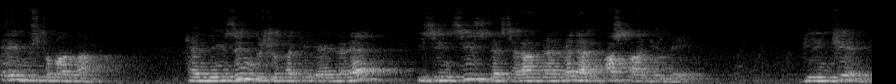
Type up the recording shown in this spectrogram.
ey Müslümanlar kendinizin dışındaki evlere izinsiz ve selam vermeden asla girmeyin. Birinci emir.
